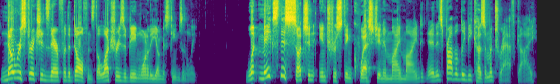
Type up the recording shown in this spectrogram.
no restrictions there for the Dolphins, the luxuries of being one of the youngest teams in the league. What makes this such an interesting question in my mind, and it's probably because I'm a draft guy,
